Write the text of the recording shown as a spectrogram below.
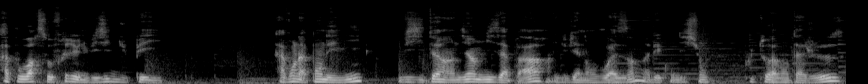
à pouvoir s'offrir une visite du pays. Avant la pandémie, visiteurs indiens mis à part, ils viennent en voisin à des conditions plutôt avantageuses,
